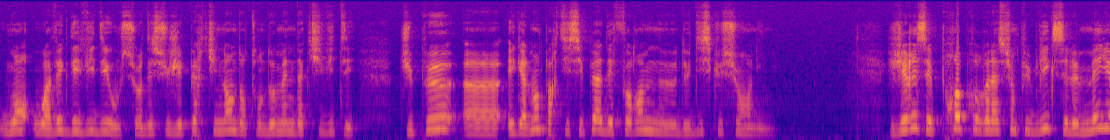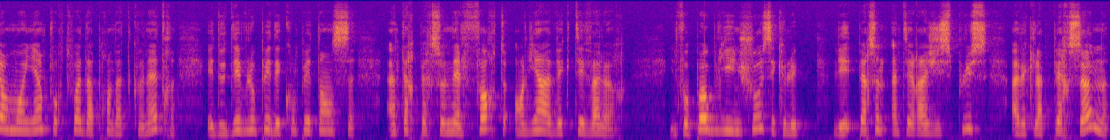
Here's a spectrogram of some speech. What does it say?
ou, avec des vidéos sur des sujets pertinents dans ton domaine d'activité. Tu peux euh, également participer à des forums de, de discussion en ligne. Gérer ses propres relations publiques, c'est le meilleur moyen pour toi d'apprendre à te connaître et de développer des compétences interpersonnelles fortes en lien avec tes valeurs. Il ne faut pas oublier une chose, c'est que les les personnes interagissent plus avec la personne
